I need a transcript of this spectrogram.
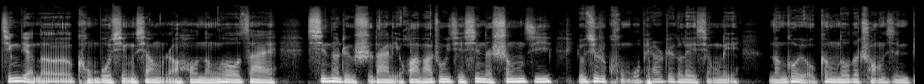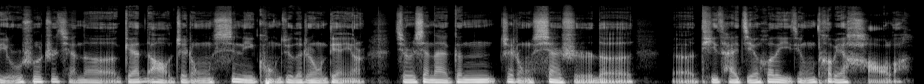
经典的恐怖形象，然后能够在新的这个时代里焕发出一些新的生机，尤其是恐怖片这个类型里，能够有更多的创新。比如说之前的《Get Out》这种心理恐惧的这种电影，其实现在跟这种现实的呃题材结合的已经特别好了。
